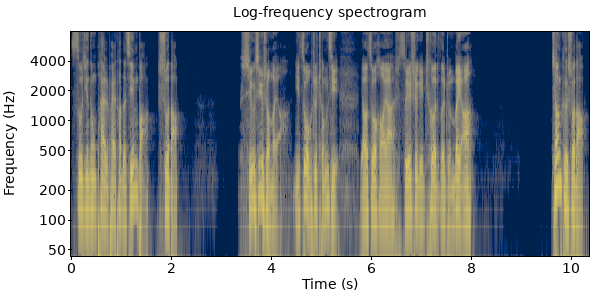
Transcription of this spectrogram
苏京东拍了拍他的肩膀，说道：“心虚什么呀？你做不出成绩，要做好呀，随时给撤掉的准备啊。”张克说道。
